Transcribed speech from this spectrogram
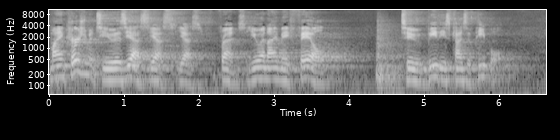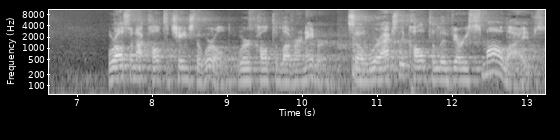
My encouragement to you is yes, yes, yes, friends, you and I may fail to be these kinds of people. We're also not called to change the world. We're called to love our neighbor. So we're actually called to live very small lives,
